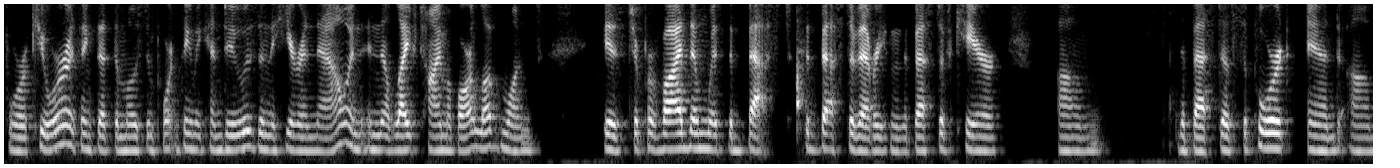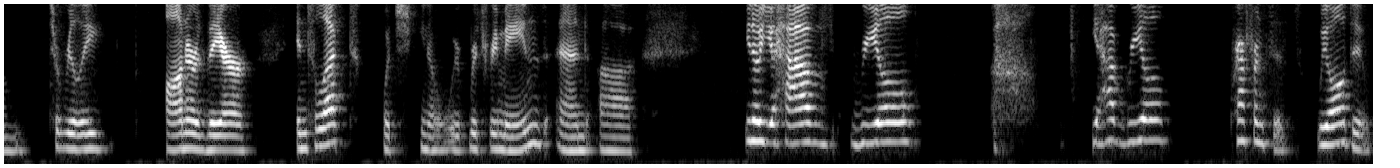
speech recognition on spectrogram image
for a cure. I think that the most important thing we can do is in the here and now and in the lifetime of our loved ones is to provide them with the best the best of everything the best of care um, the best of support and um, to really honor their intellect which you know which remains. And uh you know you have real you have real preferences. We all do.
